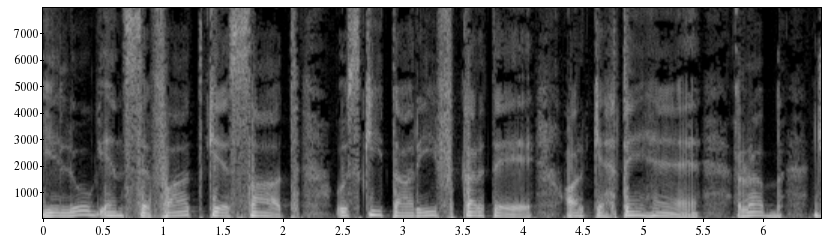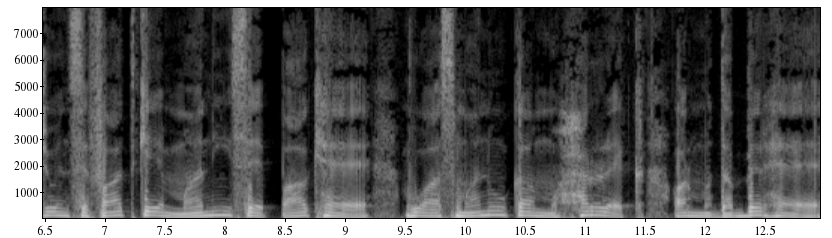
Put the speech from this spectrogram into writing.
یہ لوگ ان صفات کے ساتھ اس کی تعریف کرتے اور کہتے ہیں، رب جو ان صفات کے معنی سے پاک ہے، وہ آسمانوں کا محرک اور مدبر ہے۔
